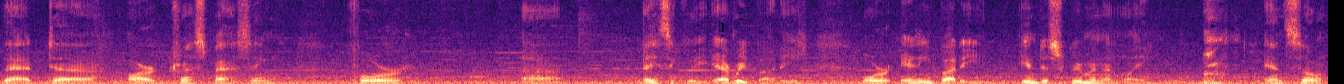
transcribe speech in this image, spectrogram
that uh, are trespassing for uh, basically everybody or anybody indiscriminately. and so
